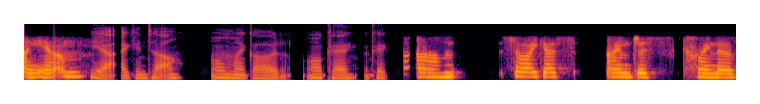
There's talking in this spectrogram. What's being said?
I am. Yeah, I can tell. Oh my god. Okay. Okay. Um, so I guess I'm just kind of.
